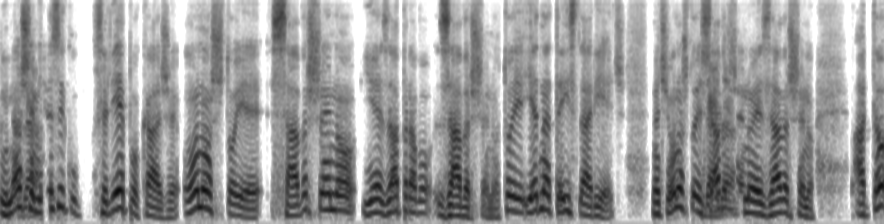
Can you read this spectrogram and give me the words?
U našem jeziku se lijepo kaže, ono što je savršeno je zapravo završeno. To je jedna te ista riječ. Znači ono što je savršeno je završeno. A to,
